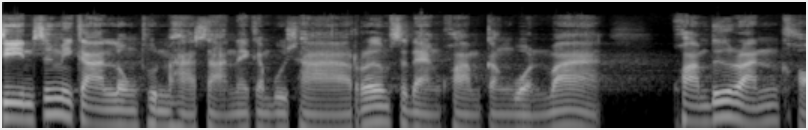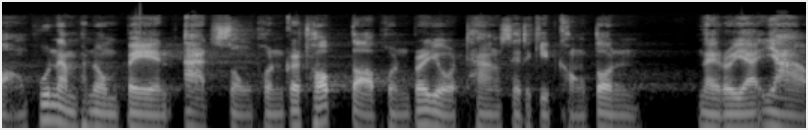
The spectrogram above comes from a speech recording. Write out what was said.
จีนซึ่งมีการลงทุนมหาศาลในกัมพูชา เริ่มแสดงความกังวลว่า ความดื้อรั้นของผู้นำพนมเปญอาจส่งผลกระทบต่อผลประโยชน์ทางเศรษฐกิจของตน ในระยะยาว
